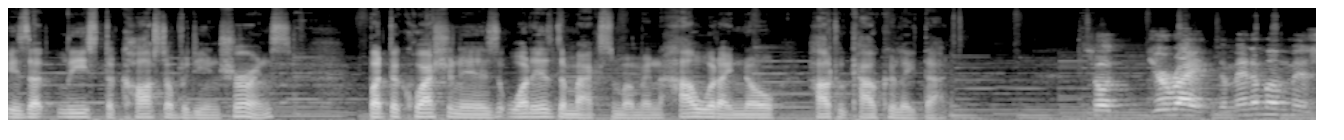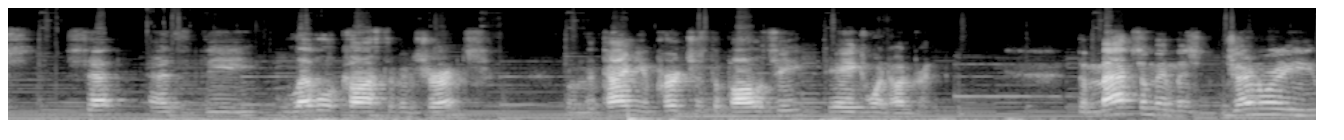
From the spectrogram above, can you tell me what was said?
is at least the cost of the insurance. But the question is, what is the maximum and how would I know how to calculate that? So you're right. The minimum is set as the level cost of insurance from the time you purchase the policy to age 100. The maximum is generally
